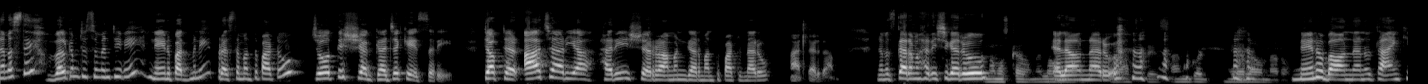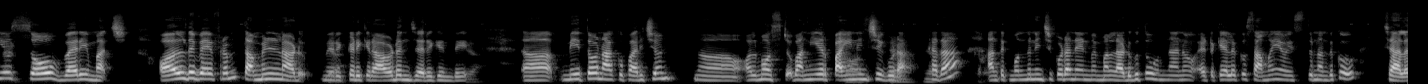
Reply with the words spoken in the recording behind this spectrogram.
నమస్తే వెల్కమ్ టు సుమన్ టీవీ. నేను పద్మిని ప్రస్తుతంతో పాటు జ్యోతిష్య గజకేసరి డాక్టర్ ఆచార్య హరీష్ రామన్ గారు మనతో పాటు ఉన్నారు. మాట్లాడదాం. నమస్కారం హరీష్ గారు. నమస్కారం. ఎలా ఉన్నారు? నేను బాగున్నాను. Thank you so very much all the way from Tamil Nadu మీరు. ఇక్కడికి రావడం జరిగింది. మీతో నాకు పరిచయం ఆల్మోస్ట్ వన్ ఇయర్ పై నుంచి కూడా కదా. అంతకు ముందు నుంచి కూడా నేను మిమ్మల్ని అడుగుతూ ఉన్నాను ఎటకేలకు సమయం ఇస్తున్నందుకు చాలా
